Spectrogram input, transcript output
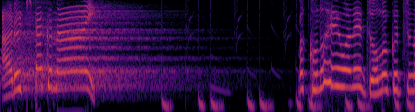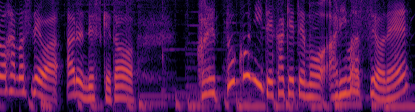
歩きたくないまあ、この辺はね序の口の話ではあるんですけどこれどこに出かけてもありますよね。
